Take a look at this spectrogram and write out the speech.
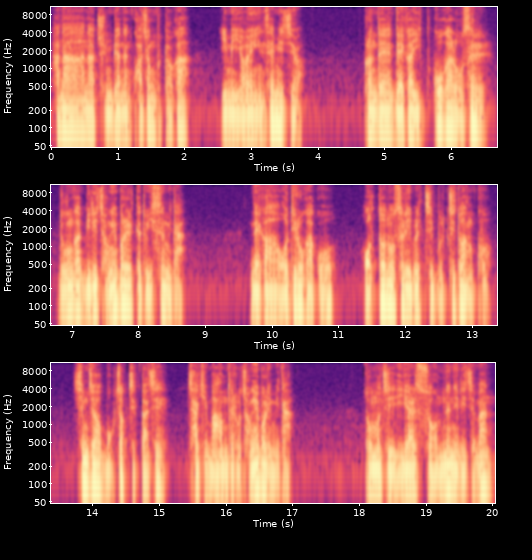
하나하나 준비하는 과정부터가 이미 여행인 셈이지요. 그런데 내가 입고 갈 옷을 누군가 미리 정해버릴 때도 있습니다. 내가 어디로 가고 어떤 옷을 입을지 묻지도 않고 심지어 목적지까지 자기 마음대로 정해버립니다. 도무지 이해할 수 없는 일이지만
